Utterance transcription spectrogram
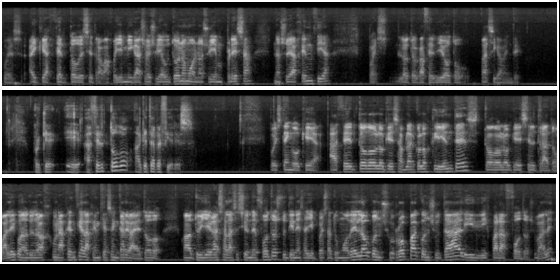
pues hay que hacer todo ese trabajo. Y en mi caso soy autónomo, no soy empresa, no soy agencia, pues lo tengo que hacer yo todo, básicamente. Porque eh, hacer todo, ¿a qué te refieres? Pues tengo que hacer todo lo que es hablar con los clientes, todo lo que es el trato, ¿vale? Cuando tú trabajas con una agencia, la agencia se encarga de todo. Cuando tú llegas a la sesión de fotos, tú tienes allí puesta tu modelo con su ropa, con su tal y disparas fotos, ¿vale?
